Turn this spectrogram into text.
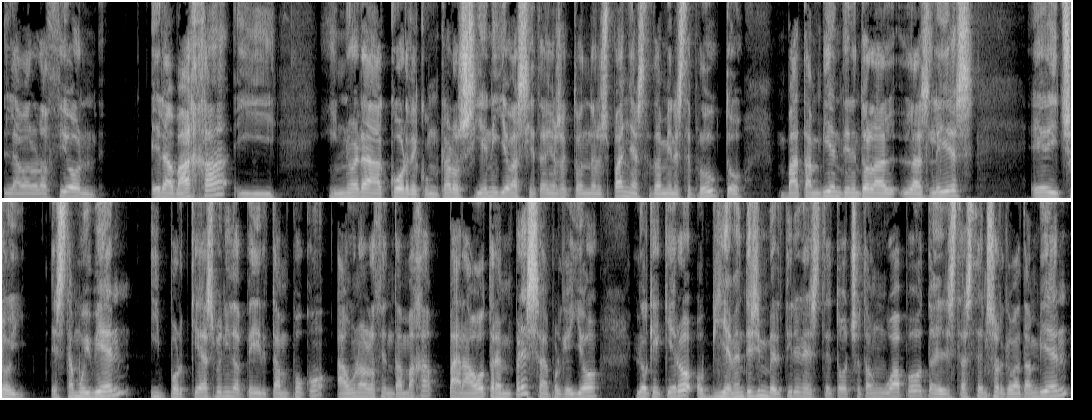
la valoración era baja y, y no era acorde con, claro, si Eni lleva 7 años actuando en España, está también este producto, va también, tiene todas la- las leyes, he dicho, está muy bien, ¿y por qué has venido a pedir tan poco a una valoración tan baja para otra empresa? Porque yo lo que quiero, obviamente, es invertir en este tocho tan guapo, este ascensor que va tan bien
